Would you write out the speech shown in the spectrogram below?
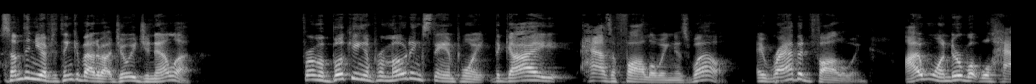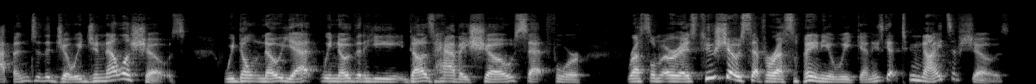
something you have to think about about Joey Janela from a booking and promoting standpoint, the guy has a following as well, a rabid following. I wonder what will happen to the Joey Janela shows. We don't know yet. We know that he does have a show set for Wrestle or has two shows set for WrestleMania weekend. He's got two nights of shows.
